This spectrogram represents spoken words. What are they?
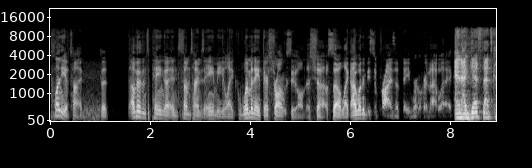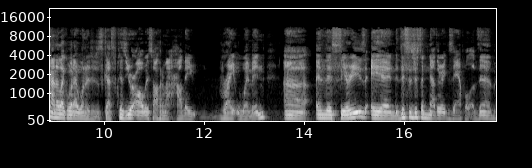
plenty of time. That other than Topanga and sometimes Amy, like women ain't their strong suit on this show. So, like, I wouldn't be surprised if they wrote her that way. And I guess that's kind of like what I wanted to discuss because you're always talking about how they write women uh, in this series, and this is just another example of them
